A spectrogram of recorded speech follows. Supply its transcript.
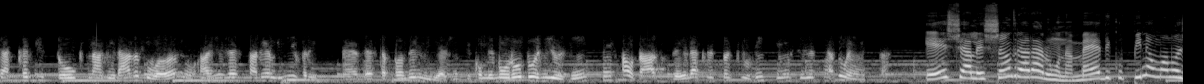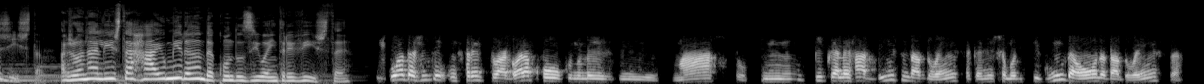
Gente acreditou que na virada do ano a gente já estaria livre né, dessa pandemia. A gente comemorou 2020 sem saudades dele, acreditando que o 21 seria sem a doença. Este é Alexandre Araruna, médico pneumologista. A jornalista Raio Miranda conduziu a entrevista. Quando a gente enfrentou agora há pouco, no mês de março, um pico elevadíssimo da doença, que a gente chamou de segunda onda da doença,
